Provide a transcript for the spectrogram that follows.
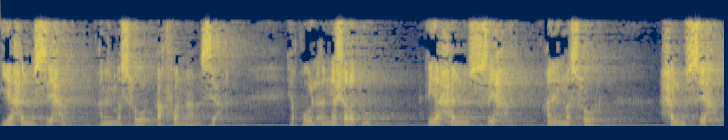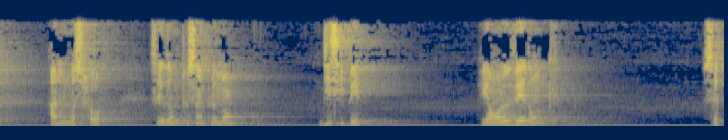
هي حل السحر عن المسحور عفوا نعم السحر يقول النشرة هي حل السحر عن المسحور حل السحر عن المسحور c'est donc tout simplement dissiper et enlever donc cette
